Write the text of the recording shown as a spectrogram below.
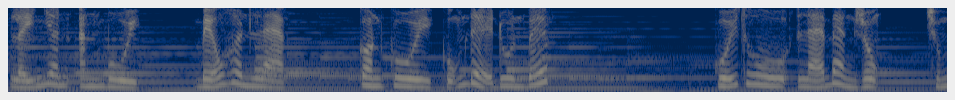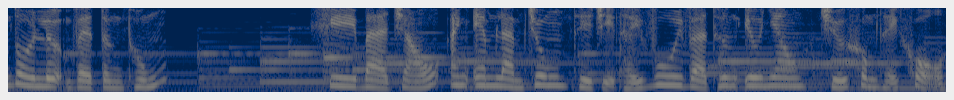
lấy nhân ăn bùi, béo hơn lạc, còn cùi cũng để đun bếp. Cuối thu, lá bàng rụng, chúng tôi lượm về từng thúng, khi bà cháu, anh em làm chung thì chỉ thấy vui và thương yêu nhau chứ không thấy khổ.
